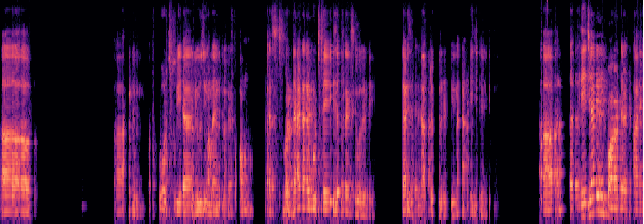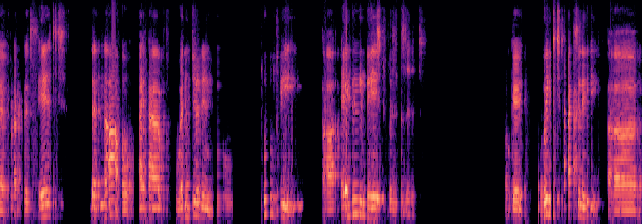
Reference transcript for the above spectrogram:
uh, of course, we are using online platform. That's but that I would say is a flexibility. That is adaptability, not agility. Uh, the agile part that I have practiced is that now I have ventured into two, three uh, agri-based businesses. Okay, which actually uh,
